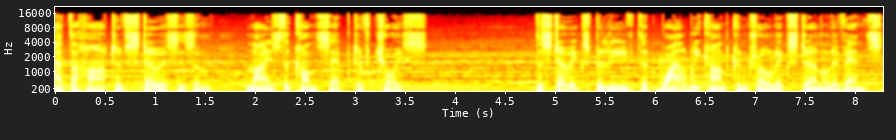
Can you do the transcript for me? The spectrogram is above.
At the heart of Stoicism lies the concept of choice. The Stoics believed that while we can't control external events,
